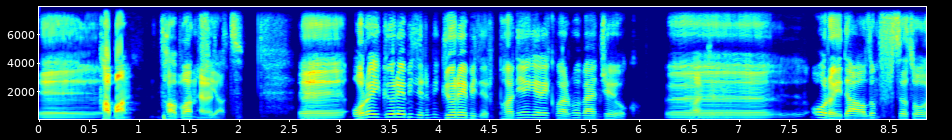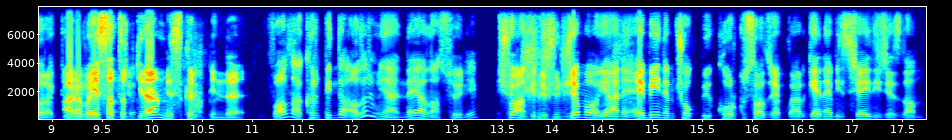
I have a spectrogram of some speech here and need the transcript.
Ee, Taban. taban Evet. fiyat. Ee, orayı görebilir mi? Görebilir. Paniğe gerek var mı? Bence yok. Ee, orayı da alım fırsatı olarak Arabayı satıp girer miyiz 40 binde? Valla 40 binde alırım yani ne yalan söyleyeyim. Şu anki düşüncem o. Yani eminim çok büyük korku salacaklar. Gene biz şey diyeceğiz lan.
